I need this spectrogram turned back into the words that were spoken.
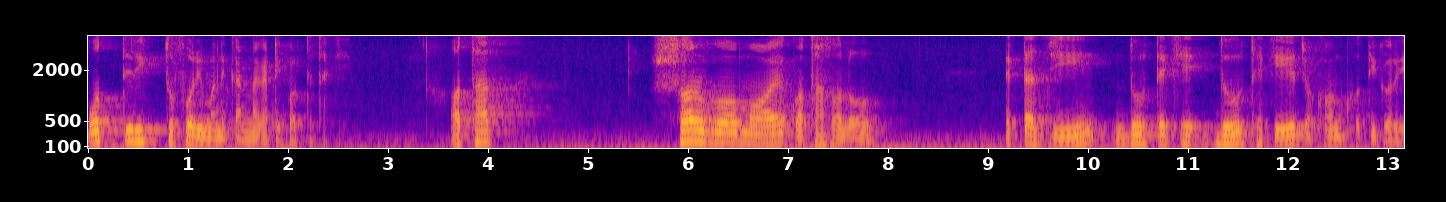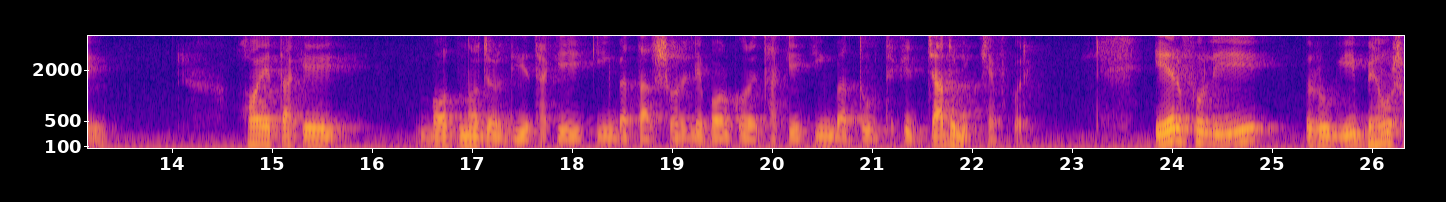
অতিরিক্ত পরিমাণে কান্নাকাটি করতে থাকে। অর্থাৎ সর্বময় কথা হলো একটা জিন দূর থেকে দূর থেকে যখন ক্ষতি করে, হয় তাকে বদনজর দিয়ে থাকে, কিংবা তার শরীরে বর করে থাকে, কিংবা দূর থেকে জাদু নিক্ষেপ করে। এর ফলে রুগী বেহুশ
